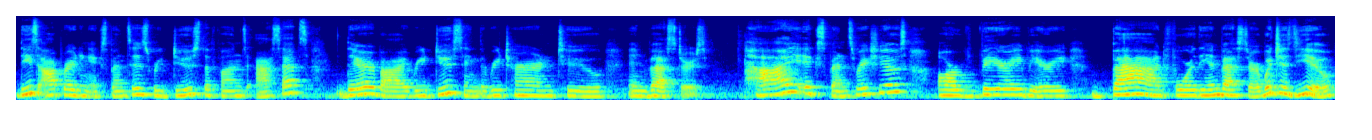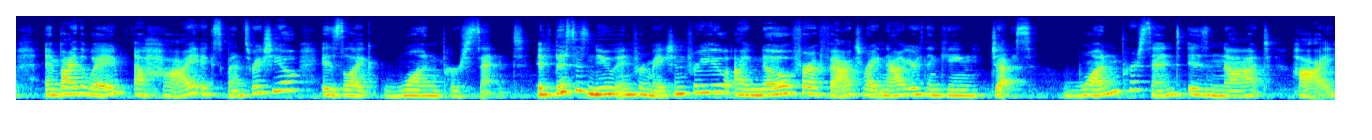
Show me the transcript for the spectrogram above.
These operating expenses reduce the fund's assets, thereby reducing the return to investors. High expense ratios are very, very bad for the investor, which is you. And by the way, a high expense ratio is like 1%. If this is new information for you, I know for a fact right now you're thinking, Jess, 1% is not high.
